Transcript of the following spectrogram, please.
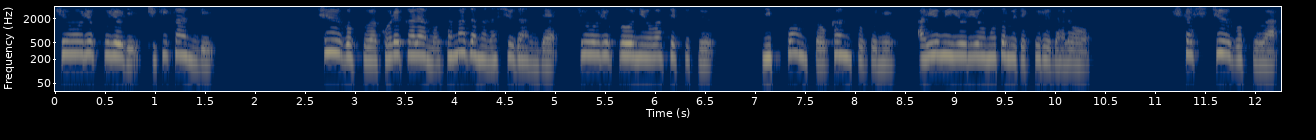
協力より危機管理。中国はこれからも様々な手段で協力を匂わせつつ、日本と韓国に歩み寄りを求めてくるだろう。しかし中国は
